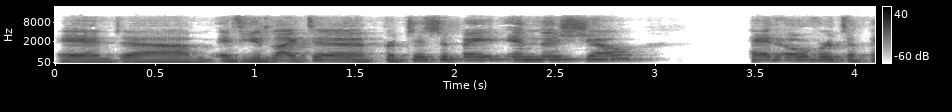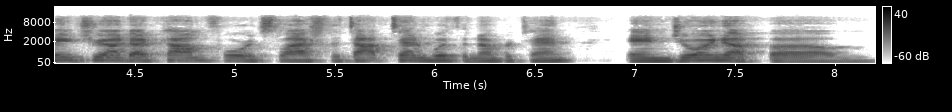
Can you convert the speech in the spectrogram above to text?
And um, if you'd like to participate in this show, head over to patreon.com forward slash the top 10 with the number 10 and join up. Um,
